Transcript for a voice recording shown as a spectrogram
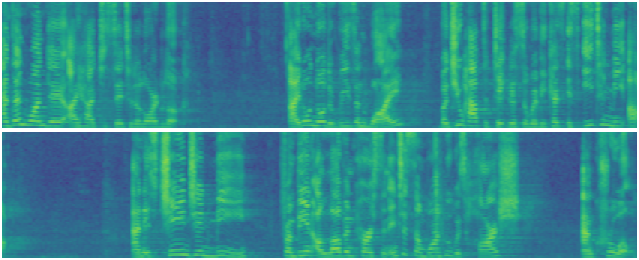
And then one day I had to say to the Lord, Look, I don't know the reason why, but you have to take this away because it's eating me up. And it's changing me from being a loving person into someone who was harsh and cruel.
